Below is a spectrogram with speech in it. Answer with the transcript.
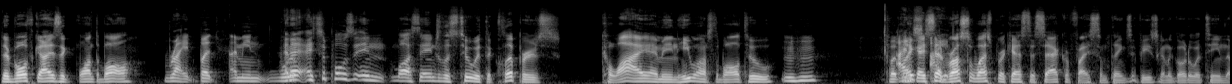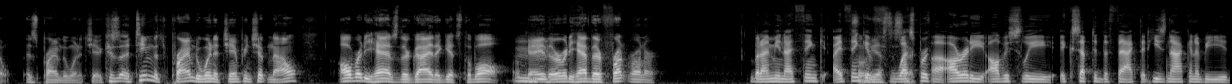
They're both guys that want the ball, Right, but I mean, and I, I suppose in Los Angeles too with the Clippers, Kawhi. I mean, he wants the ball too. Mm-hmm. But I like I just- said, I- Russell Westbrook has to sacrifice some things if he's going to go to a team that is primed to win a championship. Because a team that's primed to win a championship now already has their guy that gets the ball. Okay, Mm-hmm. they already have their front runner. But I mean, I think I think So if Westbrook uh, already obviously accepted the fact that he's not going to be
